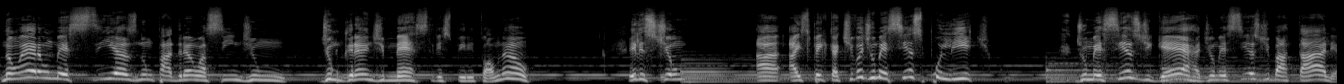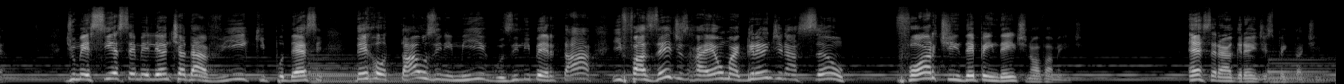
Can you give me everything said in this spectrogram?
não era um Messias num padrão assim de um, de um grande mestre espiritual, não. Eles tinham a, a expectativa de um Messias político, de um Messias de guerra, de um Messias de batalha de um Messias semelhante a Davi, que pudesse derrotar os inimigos e libertar e fazer de Israel uma grande nação, forte e independente novamente. Essa era a grande expectativa.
